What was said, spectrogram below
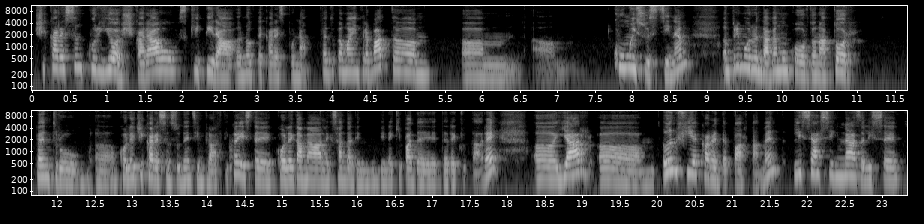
și care sunt curioși, care au sclipirea în ochi de care spuneam. Pentru că m-a întrebat um, um, um, cum îi susținem. În primul rând, avem un coordonator pentru uh, colegii care sunt studenți în practică. Este colega mea, Alexandra, din, din echipa de, de recrutare. Uh, iar uh, în fiecare departament li se asignează, li se uh,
